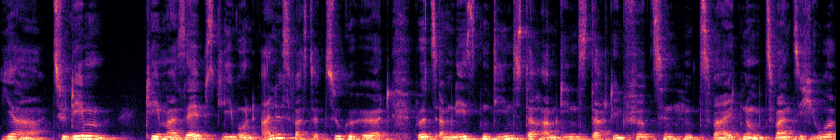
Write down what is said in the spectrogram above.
Ja, zu dem Thema Selbstliebe und alles, was dazugehört, wird es am nächsten Dienstag, am Dienstag, den 14.02. um 20 Uhr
